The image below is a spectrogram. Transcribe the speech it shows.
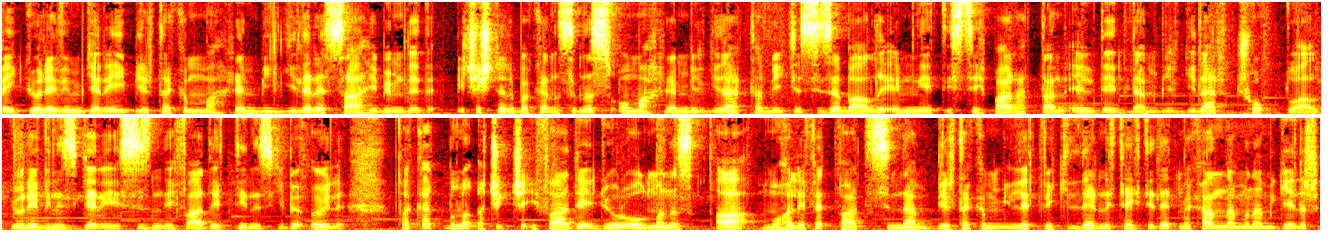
ve görevim gereği bir takım mahrem bilgilere sahibim dedi. İçişleri Bakanısınız. O mahrem bilgiler tabii ki size bağlı emniyet istihbarattan elde edilen bilgiler çok doğal. Göreviniz gereği sizin de ifade ettiğiniz gibi öyle. Fakat bunu açıkça ifade ediyor olmanız A. Muhalefet partisinden bir takım milletvekillerini tehdit etmek anlamına mı gelir?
